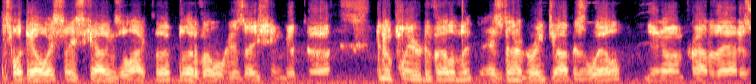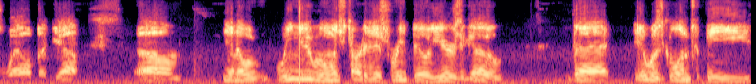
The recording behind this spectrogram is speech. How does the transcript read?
it's what they always say: scouting's the lifeblood of an organization. But uh, you know, player development has done a great job as well. You know, I'm proud of that as well. But yeah, um, you know, we knew when we started this rebuild years ago that it was going to be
